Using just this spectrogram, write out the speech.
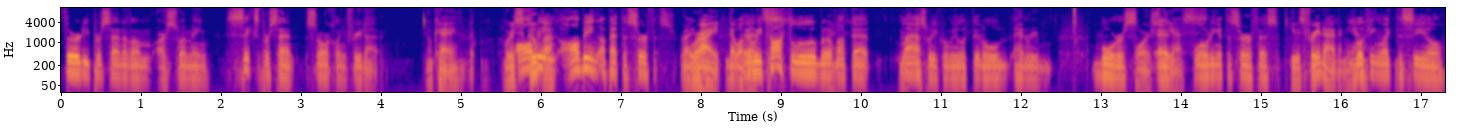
30 percent of them are swimming, six percent snorkeling, freediving. Okay, but where's all scuba? being all being up at the surface, right? Right. That, well, and we that's- talked a little bit right. about that mm-hmm. last week when we looked at old Henri Bource, Bource, and yes. floating at the surface, He was freediving. Yeah. looking like the seal,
